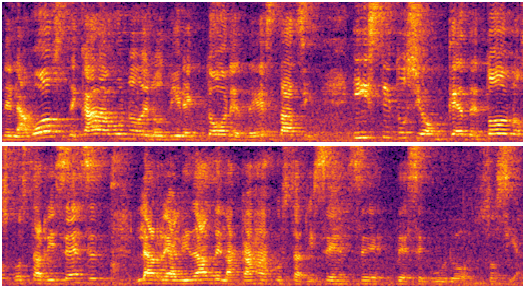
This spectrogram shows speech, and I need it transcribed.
de la voz de cada uno de los directores de esta institución que es de todos los costarricenses la realidad de la Caja Costarricense de Seguro Social.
